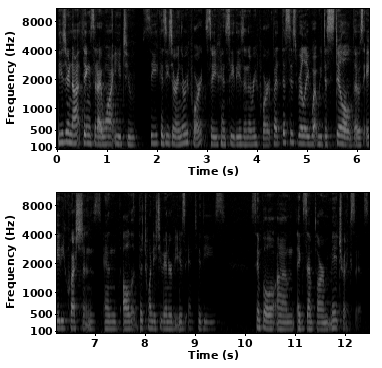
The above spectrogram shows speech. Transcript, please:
these are not things that I want you to because these are in the report, so you can see these in the report. But this is really what we distilled those 80 questions and all the 22 interviews into these simple um, exemplar matrices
